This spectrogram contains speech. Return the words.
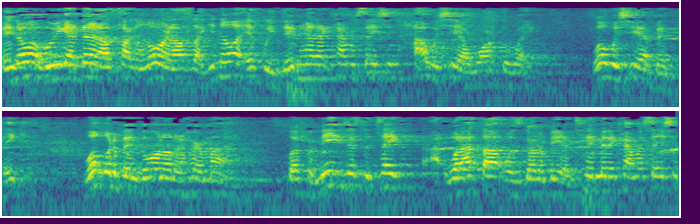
And you know what? When we got done, I was talking to Lauren. I was like, you know what? If we didn't have that conversation, how would she have walked away? What would she have been thinking? What would have been going on in her mind? But for me just to take uh, what I thought was going to be a 10 minute conversation,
